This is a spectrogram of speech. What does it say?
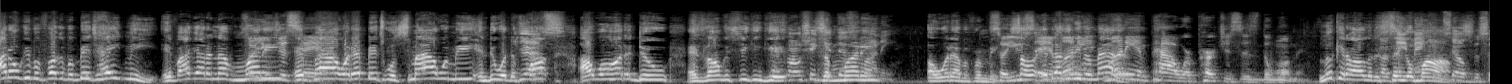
I don't give a fuck if a bitch hate me. If I got enough money just and saying- power, that bitch will smile with me and do what the Yes. fuck I want her to do, as long as she can get As long as she some get money, money. or whatever from me. So you so it doesn't money, even matter. money and power purchases the woman. Look at all of the single moms. themselves.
